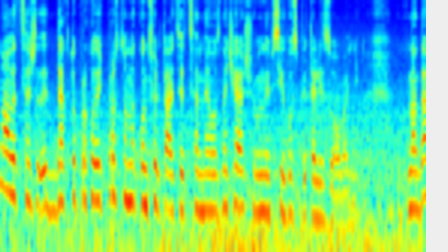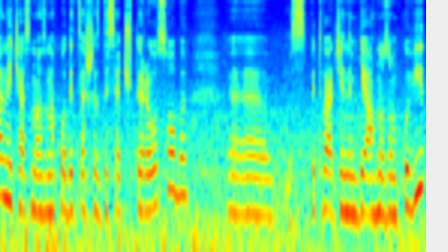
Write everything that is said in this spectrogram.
Ну але це ж дехто приходить просто на консультацію. Це не означає, що вони всі госпіталізовані. На даний час у нас знаходиться 64 особи е, з підтвердженим діагнозом ковід.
